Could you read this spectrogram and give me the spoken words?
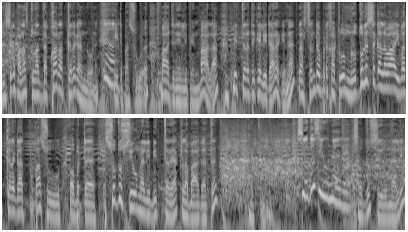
අංශක 53ක් දක්වා රත් කරගන්න ඕනේ. ඊට පස්සුව භාජනයේ ලිපෙන් බාලා බිත්තර ටික එළියට අරගෙන ලස්සනට ඔබට කටුව මෘදු ලෙස ගලවා ඉවත් කරගත් පසු ඔබට සුදු සිව්මැලි බිත්තරයක් ලබාගත හැකියි. සුදු සිව්මැලේ. සුදු සිව්මැලි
